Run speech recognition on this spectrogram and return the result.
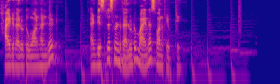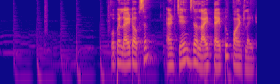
height value to 100 and displacement value to minus 150. Open light option and change the light type to point light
